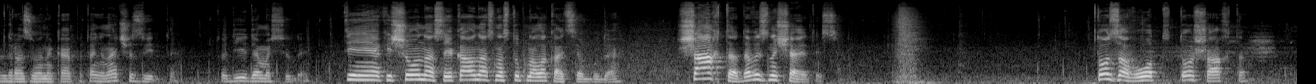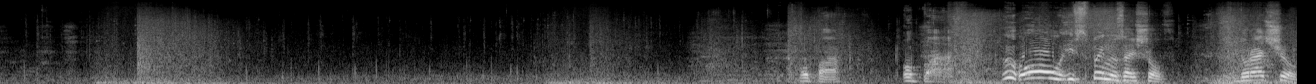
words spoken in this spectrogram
Одразу виникає питання, наче звідти. Тоді йдемо сюди. Так, і що у нас? Яка у нас наступна локація буде? Шахта! Да ви знущаєтесь. То завод, то шахта. Опа. Опа. Оу, і в спину зайшов. Дурачок.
